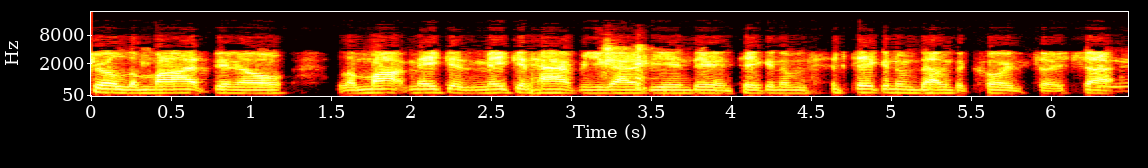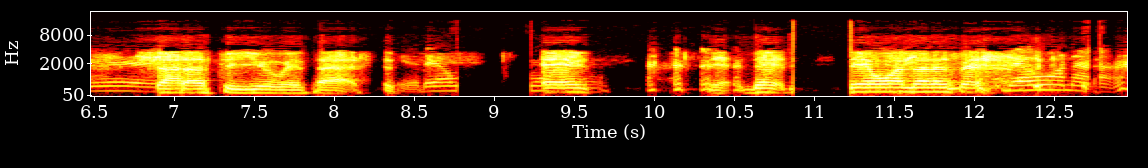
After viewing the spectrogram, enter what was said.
sure Lamont, you know, Lamont make it make it happen. You got to be in there and taking them taking them down the court. So shout yeah, shout out to you with that. Yeah, they don't want And-. Yeah, they they don't want none of it. they don't want none.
